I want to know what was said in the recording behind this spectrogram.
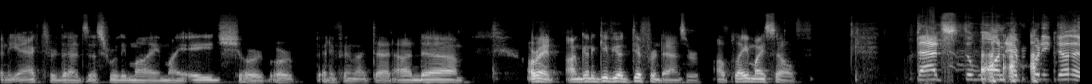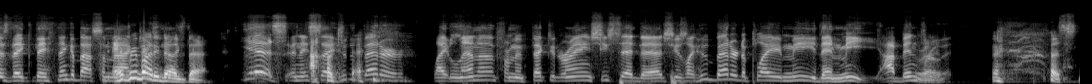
any actor that's that's really my my age or or anything like that. And um, all right, I'm gonna give you a different answer. I'll play myself. That's the one everybody does. They they think about some. Everybody and they- does that. Yes, and they say who Okay. better? Like Lena from Infected Rain, she said that she was like, "Who better to play me than me? I've been through it." That's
